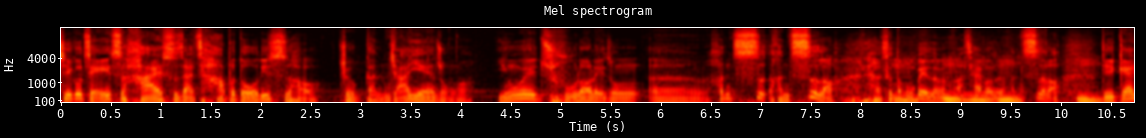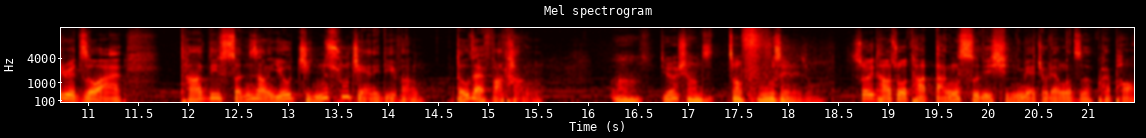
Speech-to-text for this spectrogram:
结果这一次还是在差不多的时候就更加严重了，因为除了那种呃很刺很刺了，是东北人啊，采访人很刺了的感觉之外，他的身上有金属键的地方都在发烫。嗯，有点像遭辐射那种。所以他说他当时的心里面就两个字：快跑！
